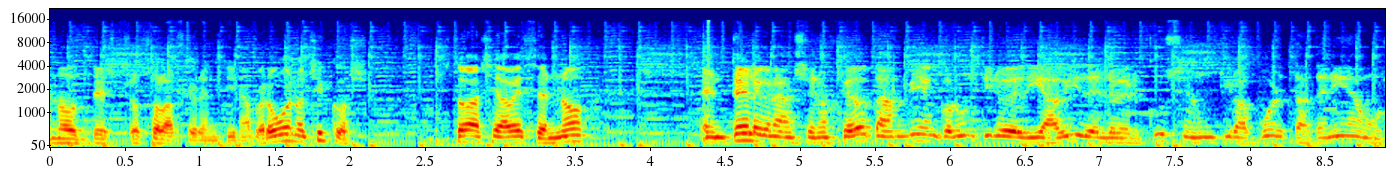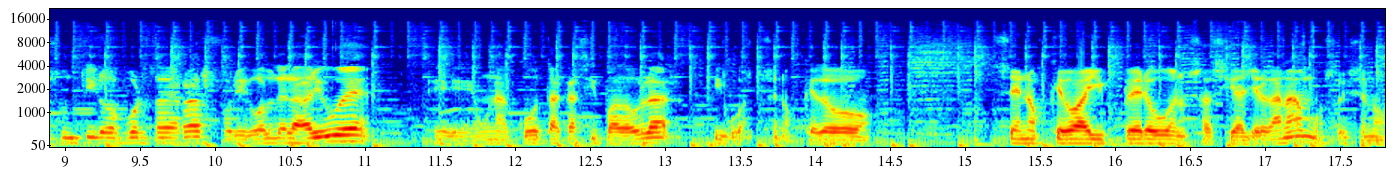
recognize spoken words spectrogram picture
no destrozó la Fiorentina. Pero bueno, chicos, esto así a veces, ¿no? En Telegram se nos quedó también con un tiro de Diaby del Leverkusen, un tiro a puerta teníamos, un tiro a puerta de Rashford y gol de la Juve, eh, una cuota casi para doblar y bueno, se nos quedó se nos quedó ahí, pero bueno, o sea, si ayer ganamos, hoy se nos,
